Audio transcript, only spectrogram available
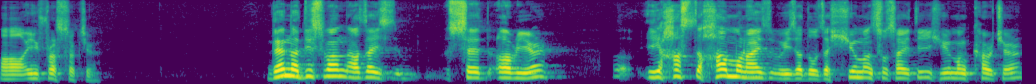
uh, infrastructure. Then uh, this one, as I said earlier, it has to harmonize with those human society, human culture,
